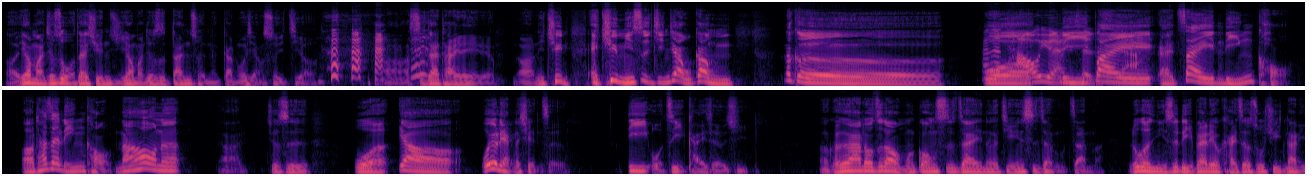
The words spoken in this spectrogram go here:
啊，要么就是我在选举，要么就是单纯的干我想睡觉 啊，实在太累了啊。你去哎、去民事，请假我告诉你，那个我礼拜啊哎、在林口啊、他在林口，然后呢啊，就是我要我有两个选择，第一我自己开车去。啊，可是大家都知道，我们公司在那个捷运市政府站嘛。如果你是礼拜六开车出去，那你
